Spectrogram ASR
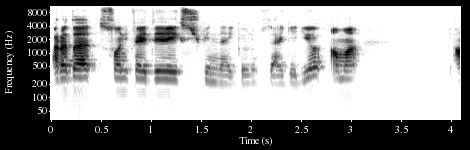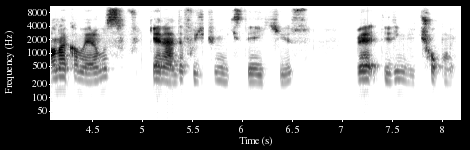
Arada Sony FDR-X3000 ile görüntüler geliyor ama ana kameramız genelde Fujifilm X-T200 ve dediğim gibi çok memnunum.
